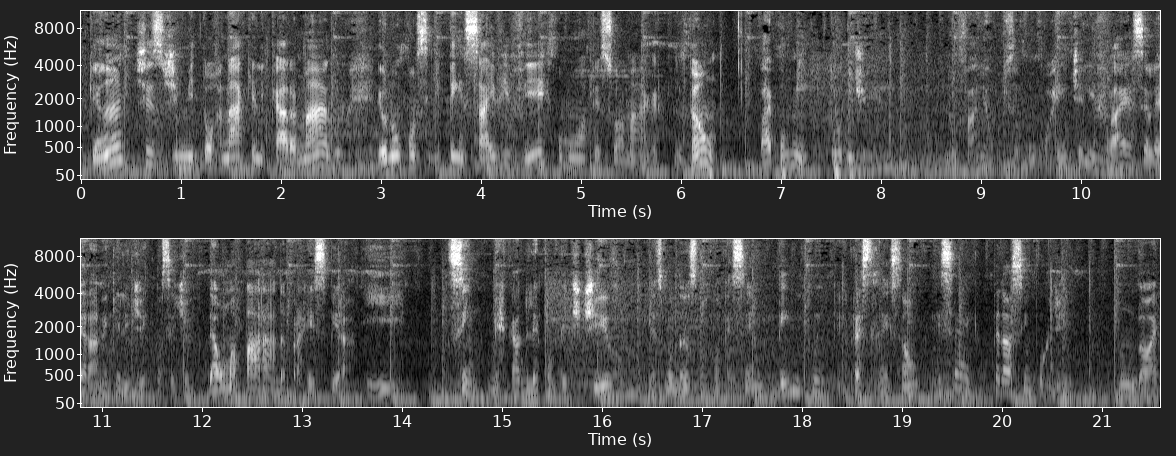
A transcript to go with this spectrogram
Porque antes de me tornar aquele cara magro, eu não consegui pensar e viver como uma pessoa magra. Então, vai por mim, todo dia O seu concorrente ele vai acelerar naquele dia que você der uma parada para respirar. E sim, o mercado ele é competitivo e as mudanças estão acontecendo tempo inteiro. Presta atenção e segue um pedacinho por dia. Não dói.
